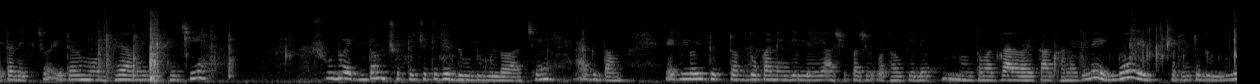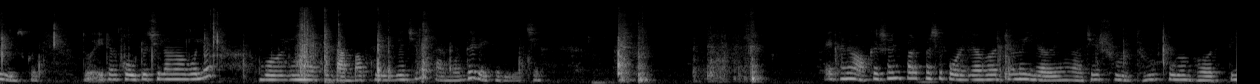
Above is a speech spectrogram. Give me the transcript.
এটা দেখছ, এটার মধ্যে আমি রেখেছি শুধু একদম ছোট ছোট যে দুলগুলো আছে, একদম। এগুলোই টুকটাক দোকানে গেলে, আশেপাশে কোথাও গেলে তোমার দাদাভাইয়ের কারখানা গেলে, এগুলো এই ছোটো ছোটো দুলগুলো ইউজ করি। তো এটার কৌটো ছিল না বলে বড়দিনে একটা ডাব্বা ফুলে গেছিল, তার মধ্যে রেখে দিয়েছি। এখানে অকেশন পারপাসে পড়ে যাওয়ার জন্য ইয়াররিং আছে, শুদ্ধ, পুরো ভর্তি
